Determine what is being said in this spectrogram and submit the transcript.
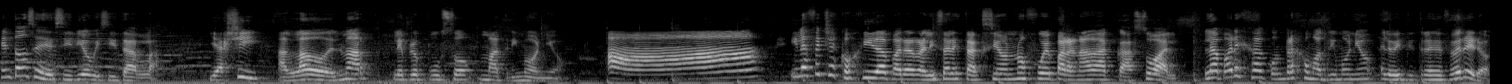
entonces decidió visitarla. Y allí, al lado del mar, le propuso matrimonio. ¡Ah! Y la fecha escogida para realizar esta acción no fue para nada casual. La pareja contrajo matrimonio el 23 de febrero.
